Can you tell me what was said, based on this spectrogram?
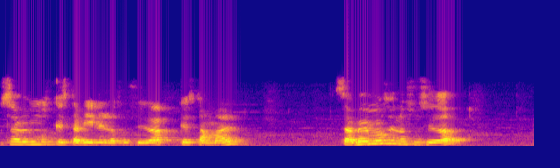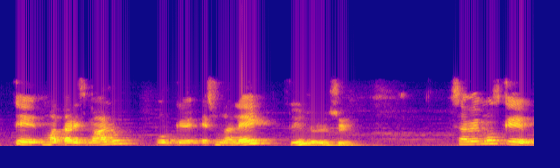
sabemos que está bien en la sociedad, que está mal, sabemos en la sociedad que matar es malo porque es una ley, sí. Sabemos que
